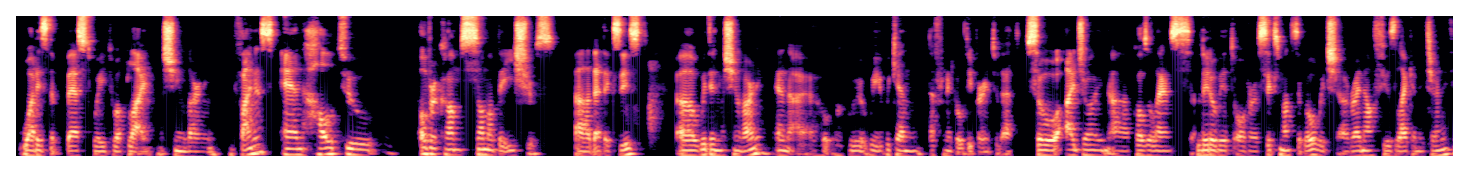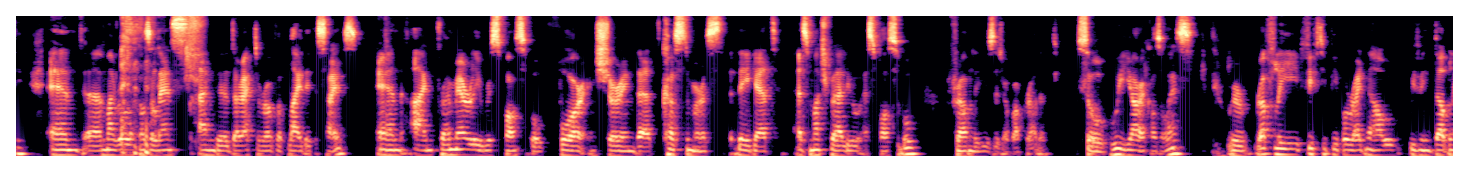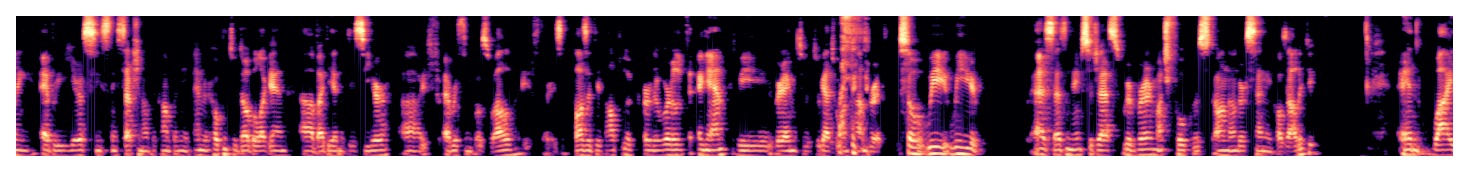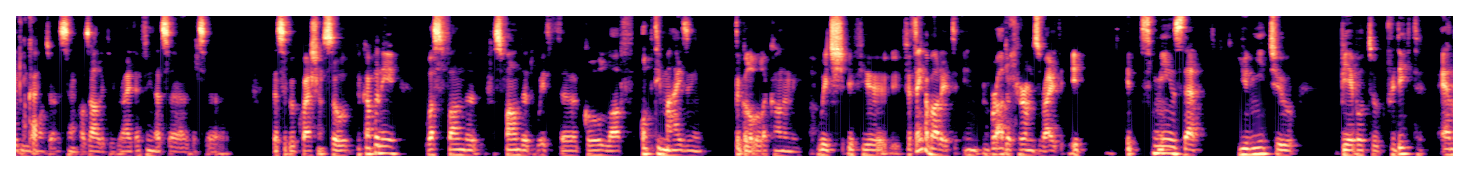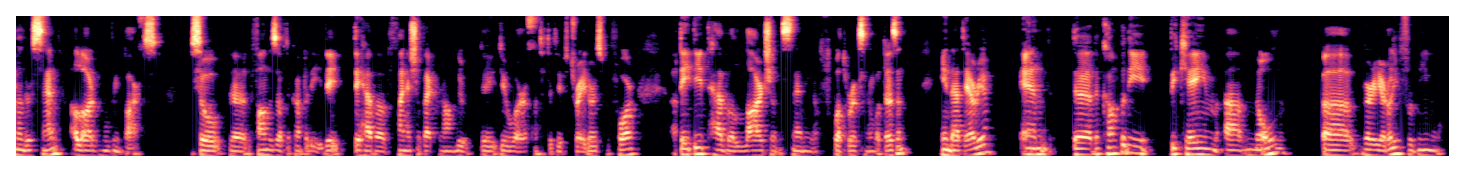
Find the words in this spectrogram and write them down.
what is the best way to apply machine learning in finance and how to overcome some of the issues uh, that exist uh, within machine learning, and I we, we, can definitely go deeper into that. So I joined uh, Causalens a little bit over six months ago, which uh, right now feels like an eternity. And uh, my role at CausaLens, I'm the director of applied data science, and I'm primarily responsible for ensuring that customers they get as much value as possible from the usage of our product. So we are Causalens. We're roughly 50 people right now. We've been doubling every year since the inception of the company, and we're hoping to double again uh, by the end of this year uh, if everything goes well. If there is a positive outlook for the world again, we we're aiming to, to get to 100. so we we as as the name suggests, we're very much focused on understanding causality and why do okay. you want to understand causality right i think that's a that's a that's a good question. So the company was founded was founded with the goal of optimizing the global economy. Which, if you if you think about it in broader terms, right, it it means that you need to be able to predict and understand a lot of moving parts. So the founders of the company, they, they have a financial background. They, they, they were quantitative traders before they did have a large understanding of what works and what doesn't in that area. And the, the company became um, known uh, very early for being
